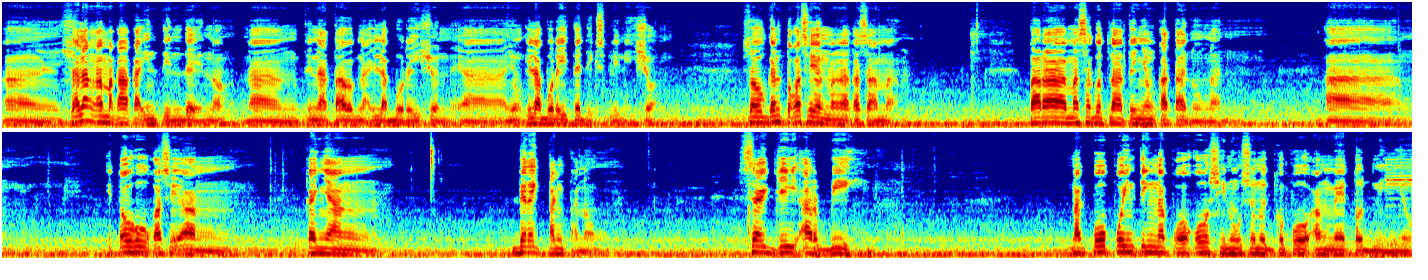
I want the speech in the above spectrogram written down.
ah, siya lang ang makakaintindi, no, ng tinatawag na elaboration, ah, yung elaborated explanation. So, ganito kasi 'yon mga kasama para masagot natin yung katanungan. Ah, ito ho kasi ang kanyang direktang tanong. Sir JRB, nagpo-pointing na po ako, sinusunod ko po ang method ninyo.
